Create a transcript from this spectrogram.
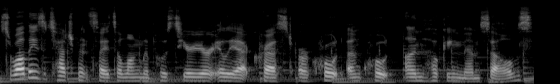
So while these attachment sites along the posterior iliac crest are quote unquote unhooking themselves,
